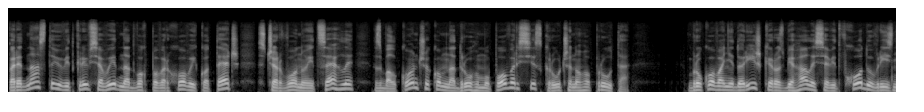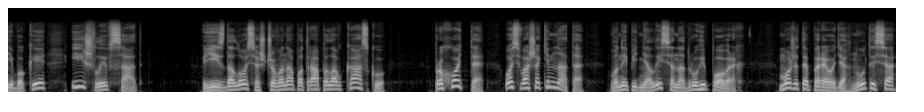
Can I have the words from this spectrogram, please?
Перед Настею відкрився вид на двохповерховий котедж з червоної цегли з балкончиком на другому поверсі скрученого прута. Бруковані доріжки розбігалися від входу в різні боки і йшли в сад. Їй здалося, що вона потрапила в казку. Проходьте, ось ваша кімната. Вони піднялися на другий поверх. Можете переодягнутися,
